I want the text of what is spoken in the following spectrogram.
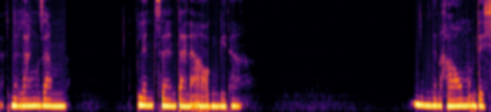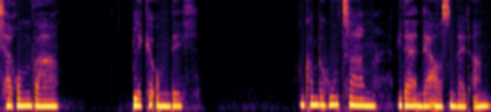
öffne langsam blinzeln deine Augen wieder. Nimm den Raum um dich herum wahr, blicke um dich und komm behutsam wieder in der Außenwelt an.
